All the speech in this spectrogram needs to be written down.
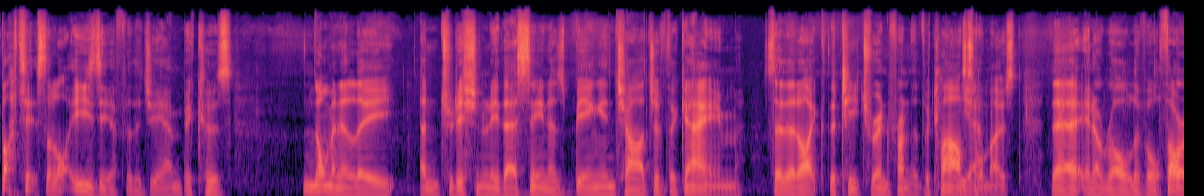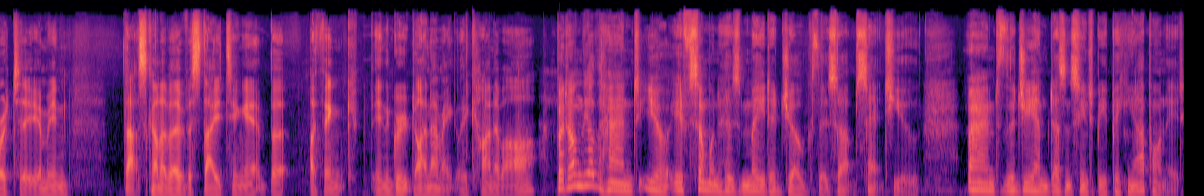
but it's a lot easier for the GM because nominally and traditionally they're seen as being in charge of the game. So they're like the teacher in front of the class Yeah. almost. They're in a role of authority. I mean, that's kind of overstating it, but I think in the group dynamic they kind of are. But on the other hand, you know, if someone has made a joke that's upset you, and the GM doesn't seem to be picking up on it,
